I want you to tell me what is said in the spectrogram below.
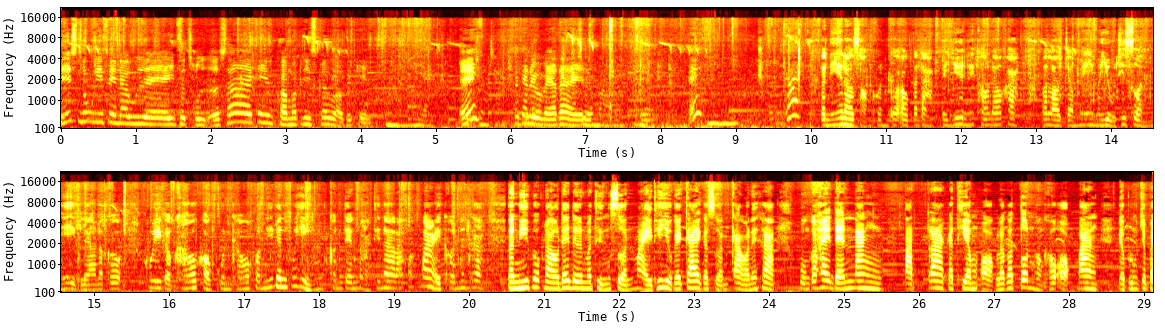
Hvis nu I finder ud af, at I fortryder, så kan I jo komme og blive skrevet op igen. Ikke? Så kan det jo være, der er en. ตอนนี้เราสองคนก็เอากระดาษไปยื่นให้เขาแล้วค่ะ ว่าเราจะไม่มาอยู่ที่ส่วนนี้อีกแล้ว แล้วก็คุยกับเขาขอบคุณเขาคนนี้เป็นผู้หญิงคนเดนมาร์กที่น่ารักมากๆอีกคนนึงค่ะ ตอนนี้พวกเราได้เดินมาถึงสวนใหม่ที่อยู่ใกล้ๆกับสวนเก่าเนี่ยค่ะปุงก็ให้แดนนั่ง ตัดรากกระเทียมออกแล้วก็ต้นของเขาออกบ้าง เดี๋ยวปุงจะไป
